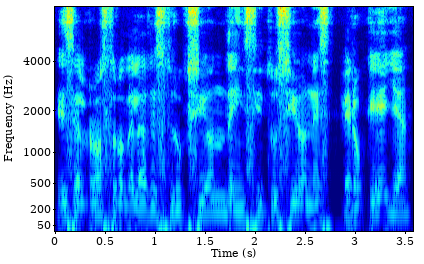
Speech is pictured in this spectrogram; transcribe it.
es el rostro de la destrucción de instituciones, pero que ella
